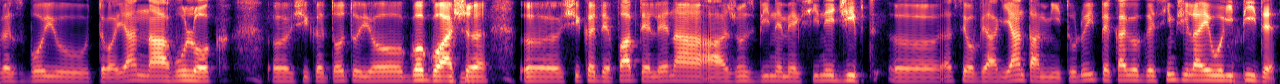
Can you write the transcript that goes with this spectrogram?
războiul troian n-a avut loc și că totul e o gogoașă și că de fapt Elena a ajuns bine mersi în Egipt. Asta e o variantă a mitului pe care o găsim și la Euripide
